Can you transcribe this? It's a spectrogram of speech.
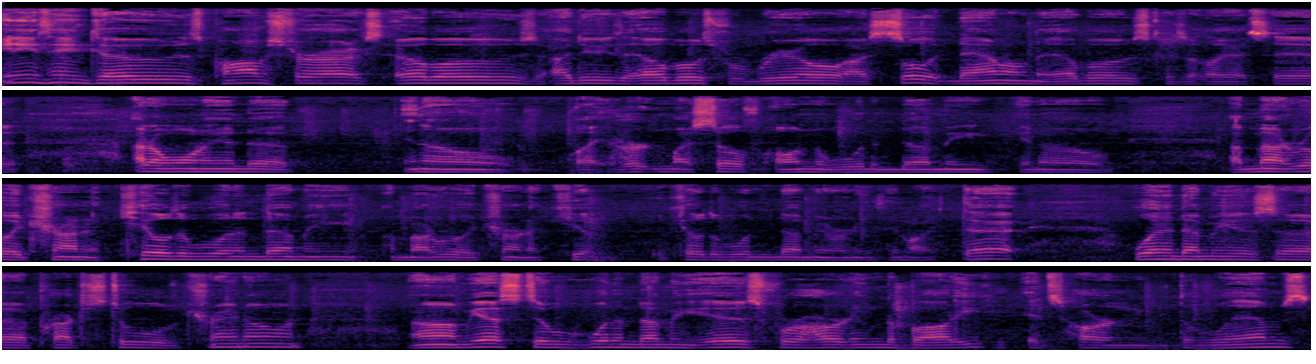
anything goes, palm strikes, elbows. I do the elbows for real. I slow it down on the elbows because, like I said, I don't want to end up, you know, like hurting myself on the wooden dummy. You know, I'm not really trying to kill the wooden dummy. I'm not really trying to kill kill the wooden dummy or anything like that. Wooden dummy is a practice tool to train on. Um, yes, the wooden dummy is for hardening the body. It's hardening the limbs.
